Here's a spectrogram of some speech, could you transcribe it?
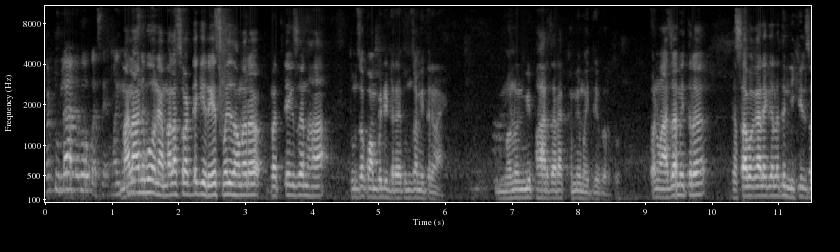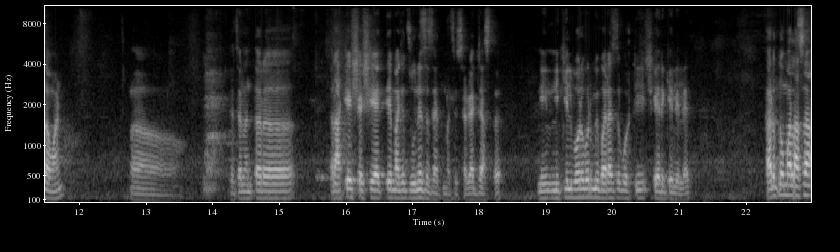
पण तुला अनुभव कसा आहे? मला अनुभव नाही. मला असं वाटतं की रेसमध्ये धावणारा प्रत्येक जण हा तुमचा कॉम्पिटिटर आहे तुमचा मित्र नाही. म्हणून मी फार जरा कमी मैत्री करतो. पण माझा मित्र तसा बघायला गेला तर निखिल चव्हाण. अं, त्याच्यानंतर अं, राकेश शशी आहेत ते माझे जुनेच आहेत माझे सगळ्यात जास्त. नि निखिल बरोबर मी बऱ्याच गोष्टी शेअर केलेल्या आहेत. कारण तो मला असा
